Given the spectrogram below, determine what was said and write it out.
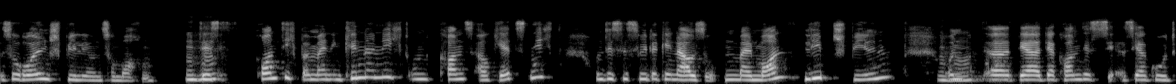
so Rollenspiele und so machen. Mhm. Das konnte ich bei meinen Kindern nicht und kann es auch jetzt nicht. Und es ist wieder genauso. Und mein Mann liebt Spielen Mhm. und äh, der, der kann das sehr, sehr gut.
